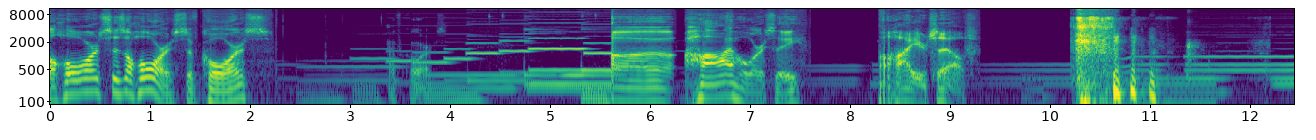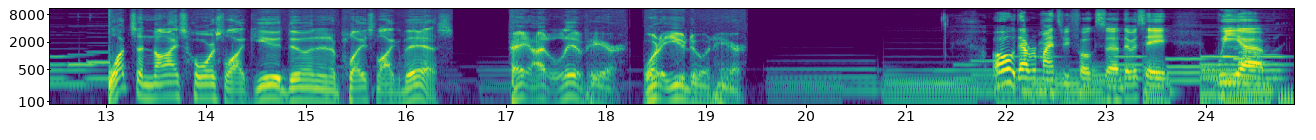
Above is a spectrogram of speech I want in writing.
A horse is a horse, of course. Of course. Uh, hi, horsey. Oh, hi yourself. What's a nice horse like you doing in a place like this? Hey, I live here. What are you doing here? Oh, that reminds me, folks. Uh, there was a we um,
